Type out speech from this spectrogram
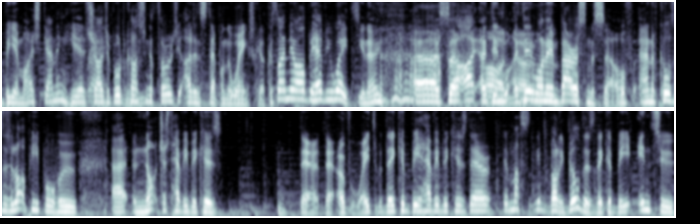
BMI scanning here at Right. Sharjah Broadcasting Authority, I didn't step on the weighing scale because I knew I'll be heavyweight, you know. uh, so I, I didn't Oh, I didn't want to embarrass myself, and of course, there's a lot of people who uh, are not just heavy because they're they're overweight, but they could be heavy because they're they're muscle bodybuilders. They could be into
